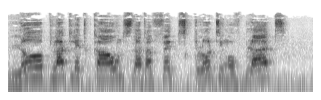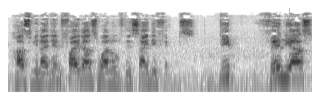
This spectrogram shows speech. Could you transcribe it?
Low platelet counts that affects clotting of blood has been identified as one of the side effects. Deep venous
